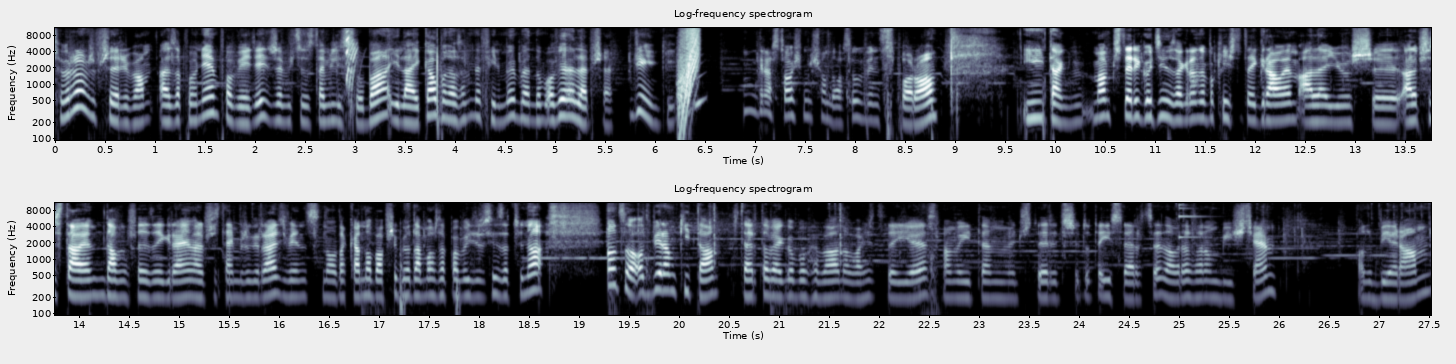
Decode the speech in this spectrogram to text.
Przepraszam, że przerywam, ale zapomniałem powiedzieć, żebyście zostawili suba i lajka, bo następne filmy będą o wiele lepsze. Dzięki. Gra 180 osób, więc sporo. I tak, mam 4 godziny zagrane, bo kiedyś tutaj grałem, ale już, y, ale przestałem, dawno wtedy tutaj grałem, ale przestałem już grać, więc no taka nowa przygoda można powiedzieć, że się zaczyna. No co, odbieram kita startowego, bo chyba, no właśnie tutaj jest, mamy item 4-3, tutaj serce, dobra, zarąbiście. Odbieram.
